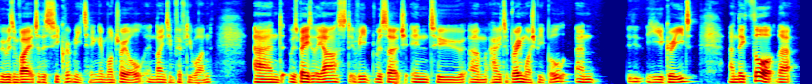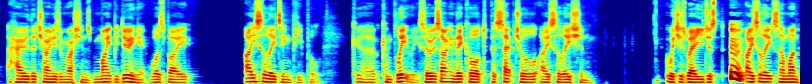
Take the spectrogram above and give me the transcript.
who was invited to this secret meeting in Montreal in 1951, and was basically asked if he'd research into um, how to brainwash people. And he agreed, and they thought that how the Chinese and Russians might be doing it was by isolating people uh, completely. So it's something they called perceptual isolation, which is where you just Mm. isolate someone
